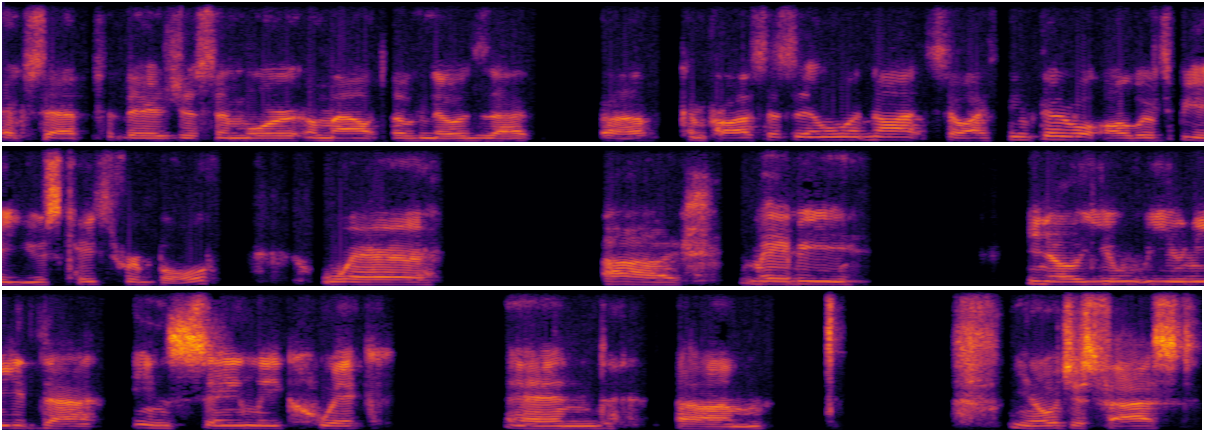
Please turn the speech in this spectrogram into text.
except there's just a more amount of nodes that uh, can process it and whatnot. So I think there will always be a use case for both, where uh, maybe you know you you need that insanely quick and um, you know just fast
